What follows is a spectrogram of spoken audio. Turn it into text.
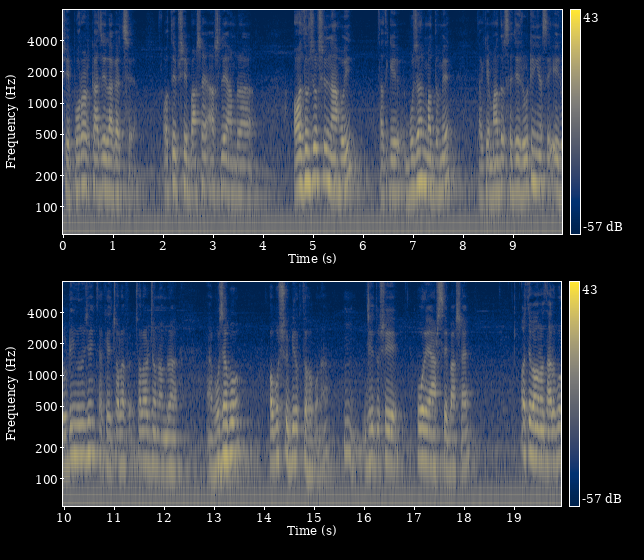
সে পড়ার কাজে লাগাচ্ছে। অতএব সে বাসায় আসলে আমরা অধৈর্যশীল না হই, তাকে বোঝার মাধ্যমে, তাকে মাদ্রাসায় যে রুটিন আছে, এই রুটিন অনুযায়ী তাকে চলা, চলার জন্য আমরা বোঝাবো। অবশ্যই বিরক্ত হব না। হুম, যেহেতু সে পড়ে আসছে বাসায় অতএব আমরা তার উপর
